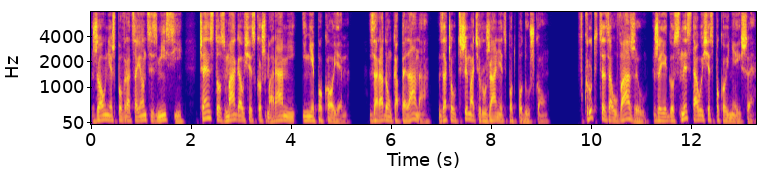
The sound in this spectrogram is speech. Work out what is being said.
żołnierz powracający z misji, często zmagał się z koszmarami i niepokojem. Za radą kapelana zaczął trzymać różaniec pod poduszką. Wkrótce zauważył, że jego sny stały się spokojniejsze,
